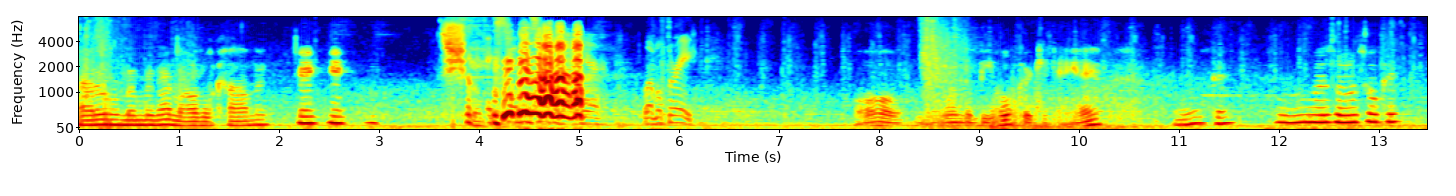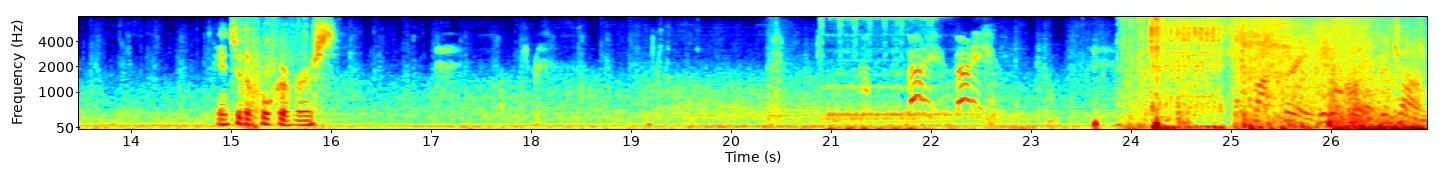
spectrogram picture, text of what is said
I don't remember that Marvel comic. Shut up. Extended here. Level three. oh, you're going to be Hulker today, eh? Okay. Oh, that's, that's okay. Into the hookerverse. Betty, Betty. Fox three. Visual clear. Good tone.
